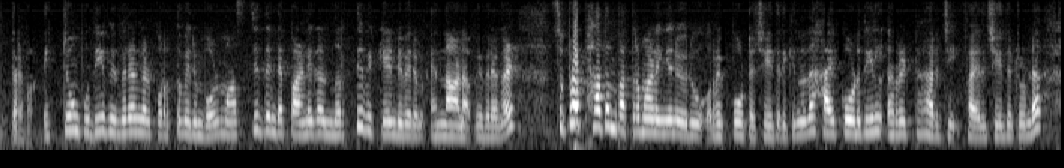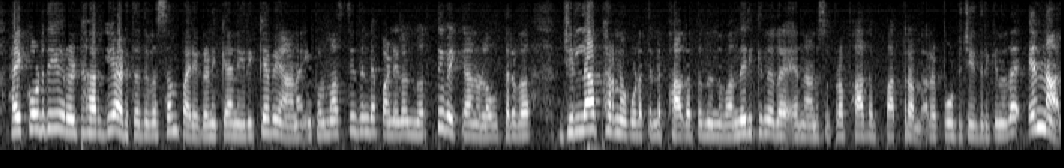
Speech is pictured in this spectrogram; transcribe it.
ഉത്തരവ്. ഏറ്റവും പുതിയ വിവരങ്ങൾ പുറത്തുവരുമ്പോൾ മസ്ജിദിന്റെ പണികൾ നിർത്തിവെക്കേണ്ടി വരും എന്നാണ് വിവരങ്ങൾ. സുപ്രഭാതം പത്രമാണ് ഇങ്ങനെ ഒരു റിപ്പോർട്ട് ചെയ്തിരിക്കുന്നത്. ഹൈക്കോടതിയിൽ റിട്ട് ഹർജി ഫയൽ ചെയ്തിട്ടുണ്ട്. ഹൈക്കോടതി റിട്ട് ഹർജി അടുത്ത ദിവസം പരിഗണിക്കാനിരിക്കവെയാണ് ഇപ്പോൾ മസ്ജിദിന്റെ പണികൾ നിർത്തിവെക്കാനുള്ള ഉത്തരവ് ജില്ലാ ഭരണകൂടത്തിന്റെ ഭാഗത്തു നിന്ന് വന്നിരിക്കുന്നത് എന്നാണ് സുപ്രഭാതം പത്രം റിപ്പോർട്ട് ചെയ്തിരിക്കുന്നത്. എന്നാൽ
